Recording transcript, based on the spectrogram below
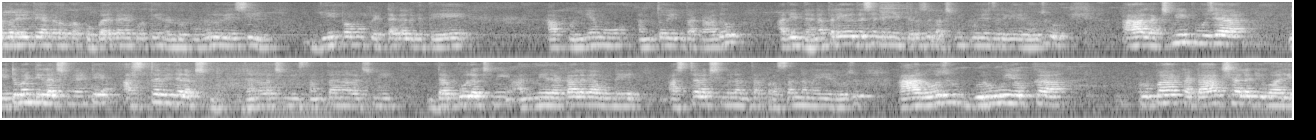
ఎవరైతే అక్కడ ఒక కొబ్బరికాయ కొట్టి రెండు పువ్వులు వేసి దీపము పెట్టగలిగితే ఆ పుణ్యము అంతో ఇంత కాదు. అది ధనత్రయోదశి అని మీకు తెలుసు లక్ష్మీ పూజ జరిగే రోజు. ఆ లక్ష్మీ పూజ ఎటువంటి లక్ష్మి అంటే అష్టవిధ లక్ష్మి ధనలక్ష్మి సంతాన లక్ష్మి డబ్బు లక్ష్మి అన్ని రకాలుగా ఉండే అష్టలక్ష్ములంతా ప్రసన్నమయ్యే రోజు. ఆ రోజు గురువు యొక్క కృపా కటాక్షాలకి వారి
